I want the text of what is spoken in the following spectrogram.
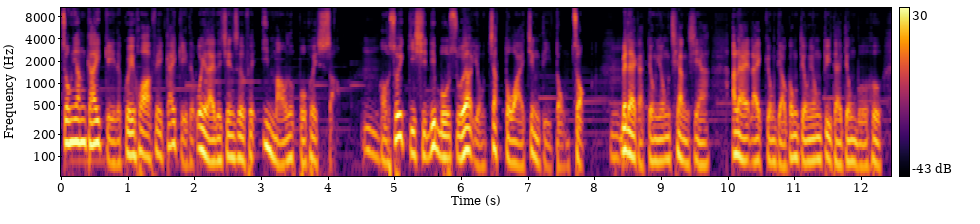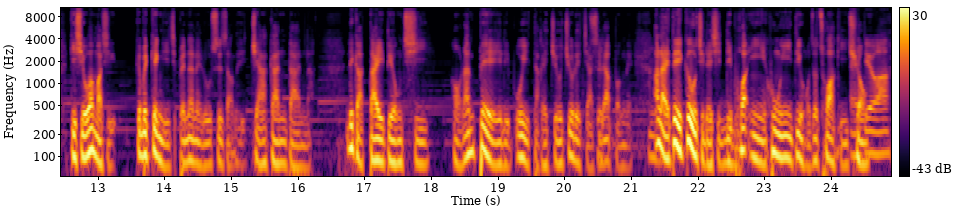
中央该给的规划费、该给的未来的建设费，一毛都不会少嗯，哦。所以其实你无需要用较大的政治动作。嗯要来甲中央呛声，啊来来强调讲中央对台中无好，其实我嘛是特别建议这边咱的卢市长的是真简单啦，你甲台中市。吼、咱八个立委逐个少少咧食一粒饭咧，啊，内底佫有一个是立法院的副院长或者蔡其哎昌，对啊，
